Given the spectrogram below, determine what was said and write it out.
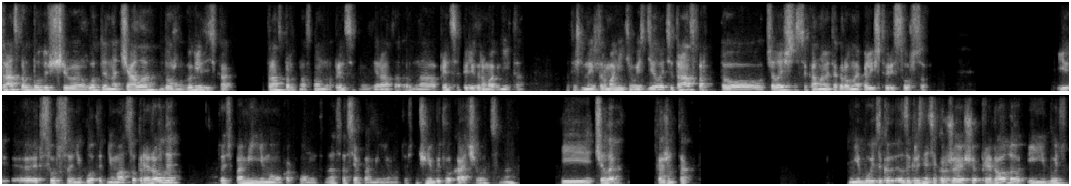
Транспорт будущего вот для начала должен выглядеть как транспорт на основном на принципе, на принципе электромагнита. Вот если на электромагните вы сделаете транспорт, то человечество сэкономит огромное количество ресурсов. И э, ресурсы не будут отниматься у природы, то есть по минимуму какому-то, да, совсем по минимуму, то есть ничего не будет выкачиваться. Да. И человек, скажем так, не будет загрязнять окружающую природу и не будет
